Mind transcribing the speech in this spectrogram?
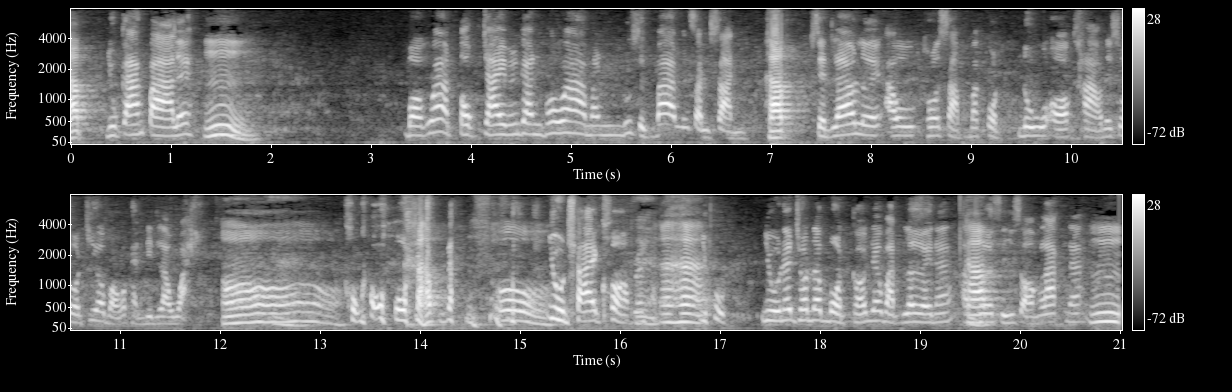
ครับ อยู่กลางป่าเลย อืม บอกว่าตกใจเหมือนกัน เพราะว่ามันรู้สึกบ้านมันสั่นครับ ๆ เสร็จแล้วเลยเอาโทรศัพท์มากดดูออกข่าวในโซเชียลบอกว่าแผ่นดินเราไหว อ๋อผมก็โอ้โหครับโอ้อยู่ชายขอบเลยนะอ่าฮะอยู่อยู่ในชนบทของจังหวัดเลยนะครัอำบเภอศรีสองลักษณ์นะอืม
